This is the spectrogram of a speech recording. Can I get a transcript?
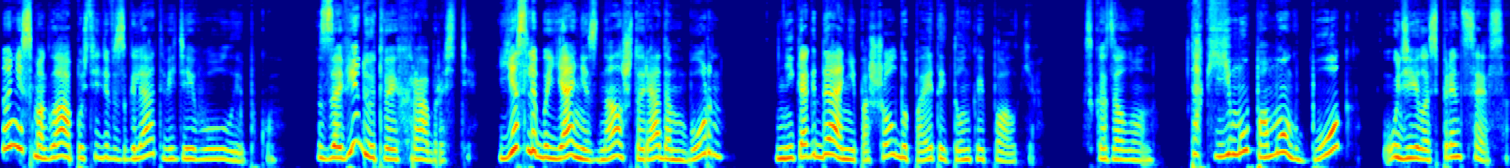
но не смогла опустить взгляд, видя его улыбку. «Завидую твоей храбрости. Если бы я не знал, что рядом Бурн, никогда не пошел бы по этой тонкой палке», — сказал он. «Так ему помог Бог?» — удивилась принцесса.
